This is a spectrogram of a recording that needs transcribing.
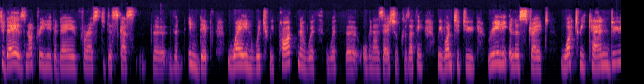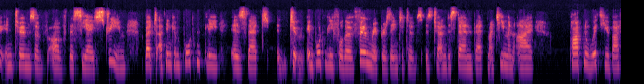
today is not really the day for us to discuss the, the in-depth way in which we partner with, with the organizations, because I think we wanted to really illustrate what we can do in terms of, of the CA stream. But I think importantly is that to importantly for the firm representatives is to understand that my team and I partner with you by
